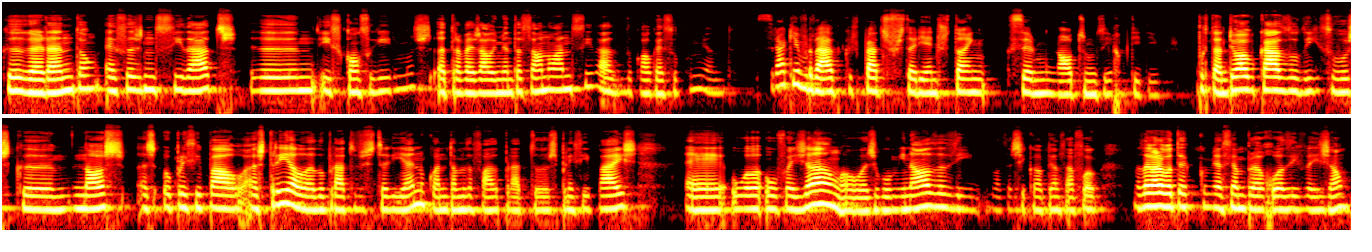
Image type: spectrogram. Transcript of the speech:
que garantam essas necessidades uh, e se conseguirmos, através da alimentação, não há necessidade de qualquer suplemento. Será que é verdade que os pratos vegetarianos têm que ser monótonos e repetitivos? Portanto, eu há bocado disse-vos que nós, o principal, a estrela do prato vegetariano, quando estamos a falar de pratos principais, é o, o feijão ou as leguminosas e vocês ficam a pensar fogo, mas agora vou ter que comer sempre arroz e feijão.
